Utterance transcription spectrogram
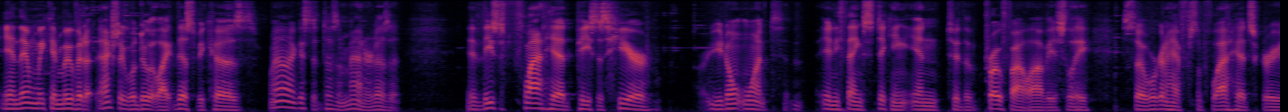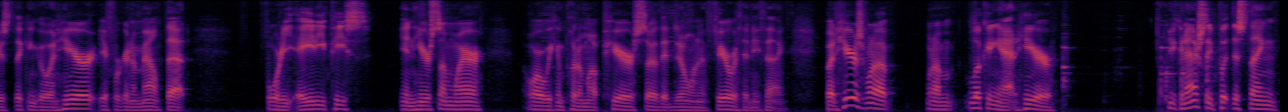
and then we can move it. Actually, we'll do it like this because, well, I guess it doesn't matter, does it? these flathead pieces here, you don't want anything sticking into the profile, obviously. So we're to have some flathead screws that can go in here if we're to mount that 4080 piece in here somewhere, or we can put them up here so they don't interfere with anything. But here's what, I, what I'm looking at here. You can actually put this thing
